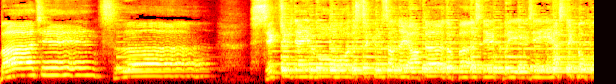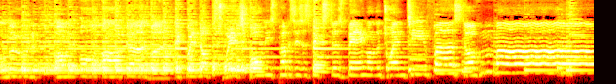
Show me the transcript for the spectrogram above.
But it's the sixth Tuesday before the second first ecclesiastical full moon, on or after the vernal equinox, which for these purposes is fixed as being on the 21st of March.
